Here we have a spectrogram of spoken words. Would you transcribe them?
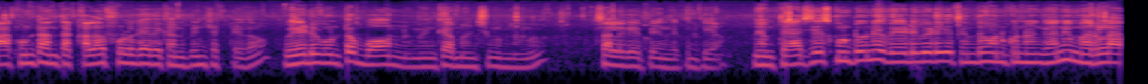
కాకుంటే అంత కలర్ఫుల్గా అయితే కనిపించట్లేదు. వేడిగా ఉంటే బాగున్నాం ఇంకా మంచిగా ఉన్నాము చల్లగా అయిపోయింది కొద్దిగా. మేము తయారు చేసుకుంటూనే వేడి వేడిగా తిందాం అనుకున్నాం కానీ మరలా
